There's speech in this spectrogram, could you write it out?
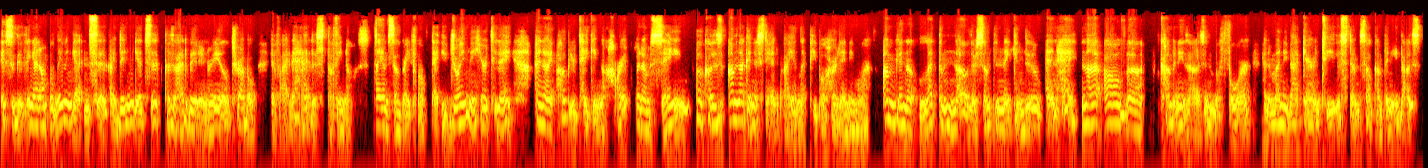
It's a good thing I don't believe in getting sick. I didn't get sick because I'd have been in real trouble if I'd had a stuffy nose. I am so grateful that you joined me here today. And I hope you're taking heart what I'm saying because I'm not going to stand by and let people hurt anymore. I'm going to let them know there's something they can do. And hey, not all the companies I was in before had a money back guarantee. The stem cell company does.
